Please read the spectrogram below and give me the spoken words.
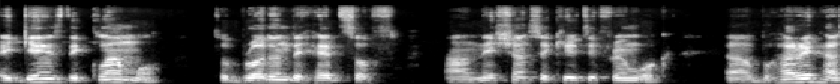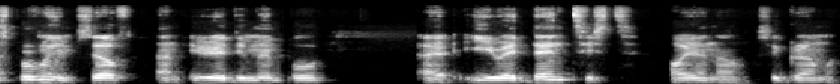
against the clamor to broaden the heads of our nation's security framework. Uh, Buhari has proven himself an irredeemable uh, irredentist. Oh, yeah, now, see grammar.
